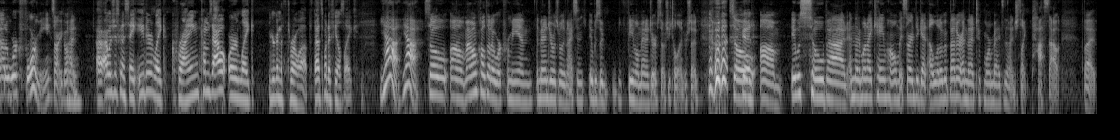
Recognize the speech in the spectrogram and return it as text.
out of work for me. Sorry, go ahead. I, I was just gonna say either like crying comes out or like you're gonna throw up. That's what it feels like. Yeah, yeah. So um, my mom called out of work for me, and the manager was really nice, and it was a female manager, so she totally understood. So um, it was so bad, and then when I came home, it started to get a little bit better, and then I took more meds, and then I just like passed out. But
